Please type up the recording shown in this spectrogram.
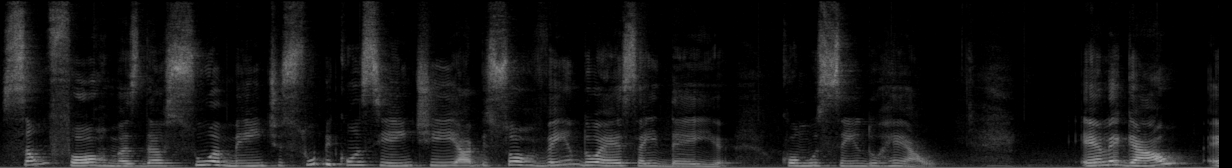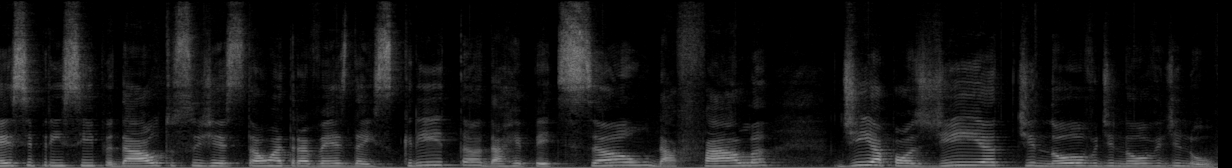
são formas da sua mente subconsciente ir absorvendo essa ideia como sendo real. É legal esse princípio da autossugestão através da escrita, da repetição, da fala, dia após dia, de novo, de novo, de novo.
